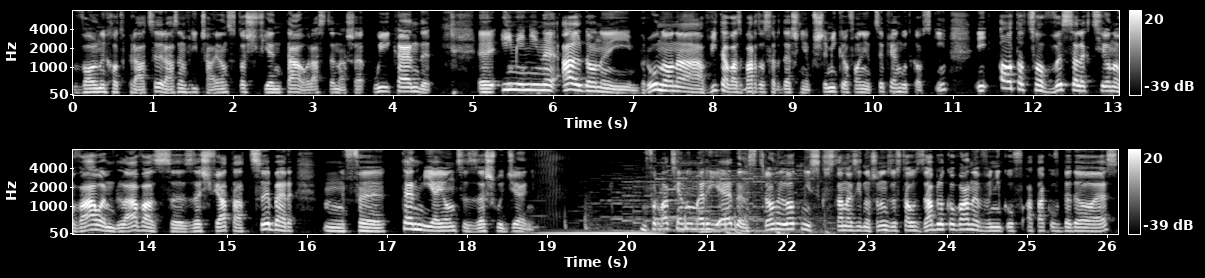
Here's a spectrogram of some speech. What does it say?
wolnych od pracy, razem wliczając w to święta oraz te nasze weekendy. E, imieniny Aldony i Brunona. Witam Was bardzo serdecznie przy mikrofonie Cyprian Gutkowski i oto co wyselekcjonowałem dla Was ze świata cyber mm, w ten mijający zeszły dzień. Informacja numer jeden. Strony lotnisk w Stanach Zjednoczonych zostały zablokowane w wyniku ataków DDoS,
